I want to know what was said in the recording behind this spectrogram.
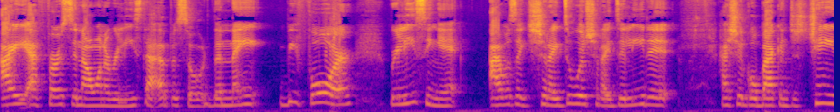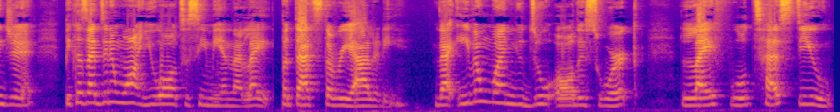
I at first did not want to release that episode. The night before releasing it, I was like, should I do it? Should I delete it? I should go back and just change it because I didn't want you all to see me in that light. But that's the reality that even when you do all this work, life will test you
